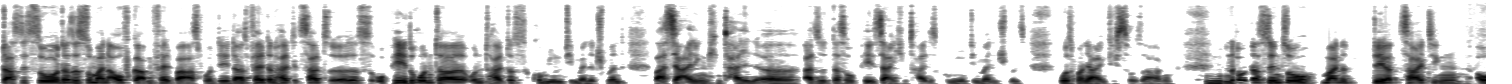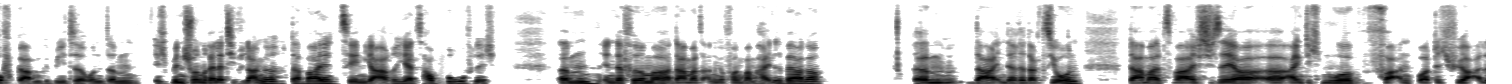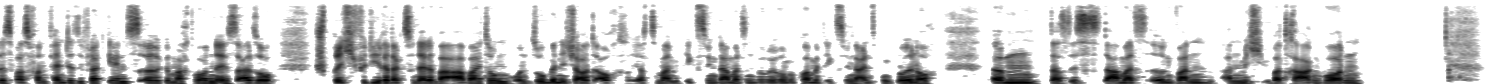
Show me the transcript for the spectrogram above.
das ist so, das ist so mein Aufgabenfeld bei Asmodee. Da fällt dann halt jetzt halt äh, das OP drunter und halt das Community Management, was ja eigentlich ein Teil, äh, also das OP ist ja eigentlich ein Teil des Community Managements, muss man ja eigentlich so sagen. Mhm. Genau, das sind so meine derzeitigen Aufgabengebiete und ähm, ich bin schon relativ lange dabei, zehn Jahre jetzt hauptberuflich ähm, in der Firma, damals angefangen beim Heidelberger ähm, da in der Redaktion. Damals war ich sehr äh, eigentlich nur verantwortlich für alles, was von Fantasy Flight Games äh, gemacht worden ist, also sprich für die redaktionelle Bearbeitung. Und so bin ich halt auch das erste Mal mit X-Wing damals in Berührung gekommen, mit X-Wing 1.0 noch. Ähm, das ist damals irgendwann an mich übertragen worden.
